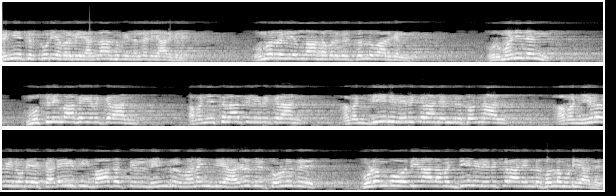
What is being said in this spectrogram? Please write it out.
கண்ணியத்திற்குரிய அவர்களை நல்லடியார்களே. உமர் அலி அல்லாஹ் அவர்கள் சொல்லுவார்கள் ஒரு மனிதன் முஸ்லிமாக இருக்கிறான் அவன் இஸ்லாத்தில் இருக்கிறான் அவன் தீனில் இருக்கிறான் என்று சொன்னால் அவன் இரவினுடைய கடைசி பாகத்தில் நின்று வணங்கி அழுது தொழுது புலம்புவதினால் அவன் தீனில் இருக்கிறான் என்று சொல்ல முடியாது.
